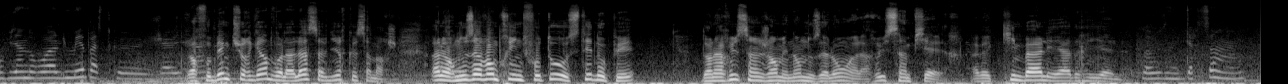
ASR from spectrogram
reviens de rallumer parce que j'avais. Alors faut bien que tu regardes, voilà, là ça veut dire que ça marche. Alors nous avons pris une photo au Sténopé, dans la rue Saint-Jean, maintenant nous allons à la rue Saint-Pierre, avec Kimball et Adriel. Dire ça. Hein.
